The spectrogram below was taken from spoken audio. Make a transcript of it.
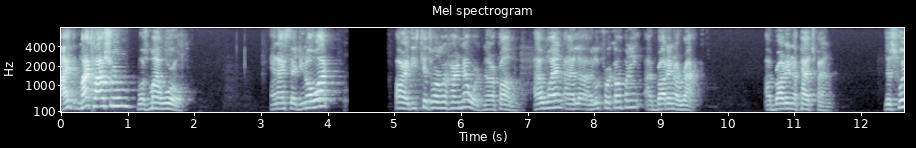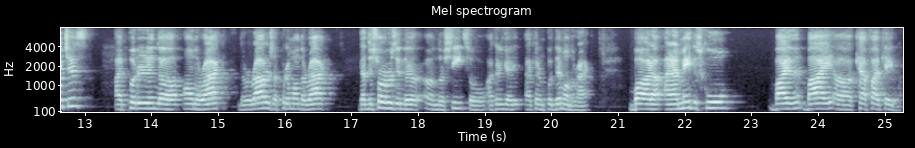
I my classroom was my world, and I said, you know what? All right, these kids want to learn how to network, not a problem. I went, I, I looked for a company, I brought in a rack, I brought in a patch panel. The switches, I put it in the on the rack the routers, I put them on the rack. That the servers in their on their seats, so I couldn't get I couldn't put them on the rack. But uh, I made the school buy buy uh, Cat five cabling,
